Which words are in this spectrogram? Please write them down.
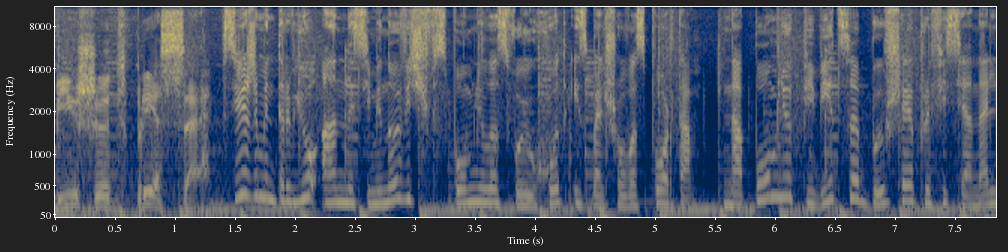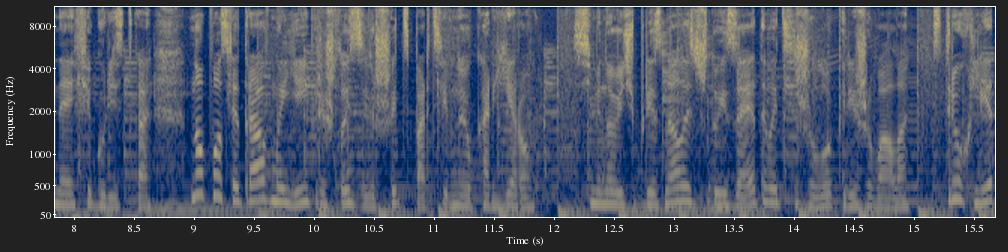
Пишет пресса. В свежем интервью Анна Семенович вспомнила свой уход из большого спорта. Напомню, певица – бывшая профессиональная фигуристка. Но после травмы ей пришлось завершить спортивную карьеру. Семенович призналась, что из-за этого тяжело переживала. С трех лет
